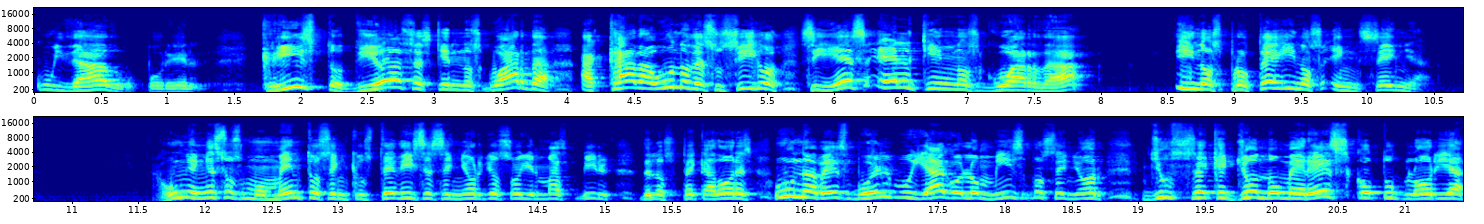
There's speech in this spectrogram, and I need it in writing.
Cuidado por Él. Cristo, Dios es quien nos guarda a cada uno de sus hijos. Si es Él quien nos guarda y nos protege y nos enseña. Aún en esos momentos en que usted dice, Señor, yo soy el más vil de los pecadores, una vez vuelvo y hago lo mismo, Señor. Yo sé que yo no merezco tu gloria,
